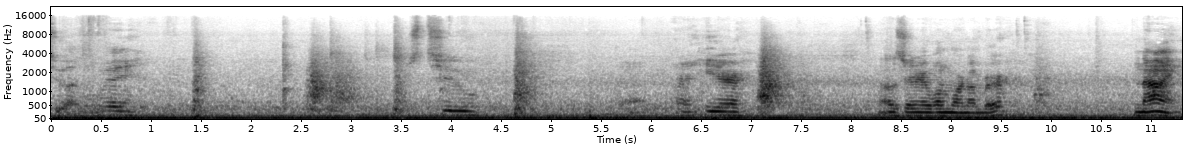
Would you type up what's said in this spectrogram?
2 out of the way. There's 2. Uh, right here. Now let's generate one more number. 9.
